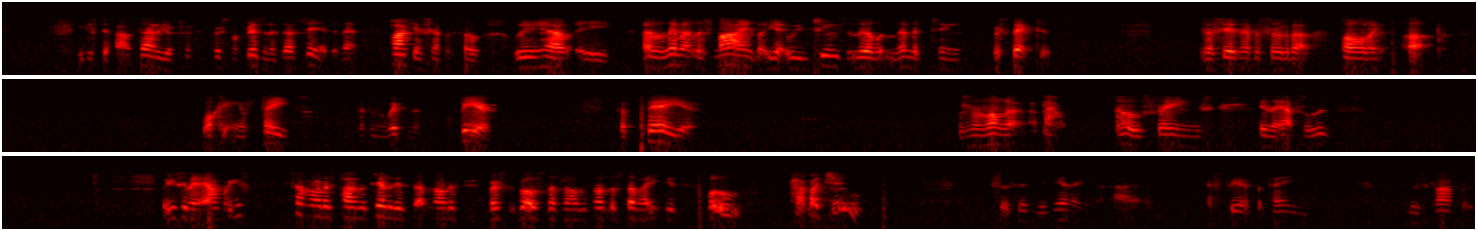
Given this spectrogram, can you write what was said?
You can step outside of your personal prison, as I said in that podcast episode. We have a, a limitless mind, but yet we choose to live with limiting perspectives. As I said in the episode about falling up, walking in faith, stepping away from the fear, the failure. It's no longer about those things in the absolute. But you see, man, Alfred, you talk about all this positivity stuff and all this versus growth stuff and all this other stuff, how you can move. How about you? So since the beginning, I experienced the pain, some discomfort.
